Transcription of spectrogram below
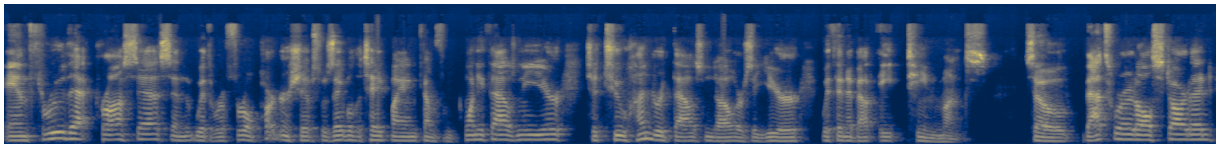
And through that process and with referral partnerships, was able to take my income from 20,000 a year to $200,000 a year within about 18 months. So that's where it all started.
